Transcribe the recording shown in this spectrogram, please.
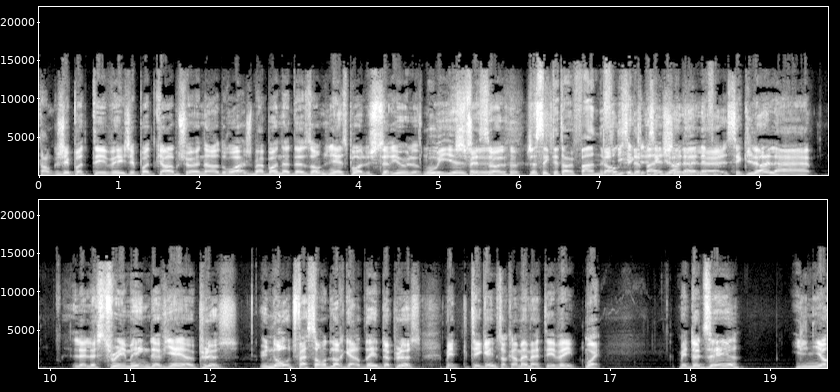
Donc, j'ai pas de TV, j'ai pas de câble, je suis à un endroit, je m'abonne à Dazone. Je niaise pas, là, je suis sérieux, là. Oui, je, euh, fais ça, là. Je sais que t'es un fan Donc, fini c'est de que, c'est pêche que là, de la- NFL. la- c'est que là, la- le, le streaming devient un plus. Une autre façon de le regarder de plus. Mais tes games sont quand même à TV. Ouais. Mais de dire, il n'y a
